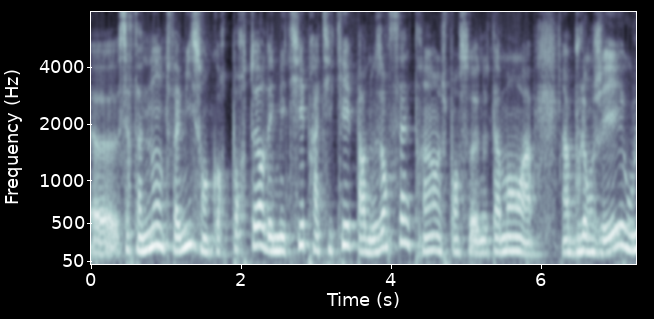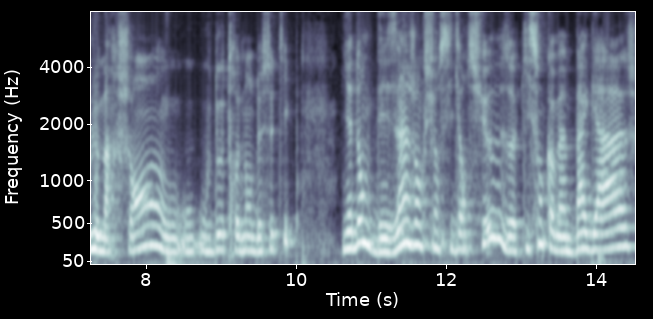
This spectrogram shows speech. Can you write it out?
euh, certains noms de famille sont encore porteurs des métiers pratiqués par nos ancêtres. Hein. Je pense notamment à un boulanger ou le marchand ou d'autres noms de ce type. Il y a donc des injonctions silencieuses qui sont comme un bagage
